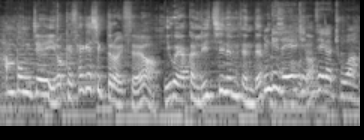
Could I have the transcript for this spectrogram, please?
한 봉지에 이렇게 세 개씩 들어있어요. 이거 약간 리치 냄새인데? 근데 내일 복숭아보다? 냄새가 좋아.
